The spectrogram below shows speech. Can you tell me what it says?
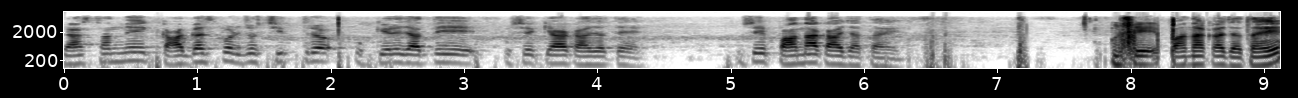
राजस्थान में कागज़ पर जो चित्र उकेरे जाते हैं, उसे क्या कहा जाता है? उसे पाना कहा जाता है। उसे पाना कहा जाता है।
